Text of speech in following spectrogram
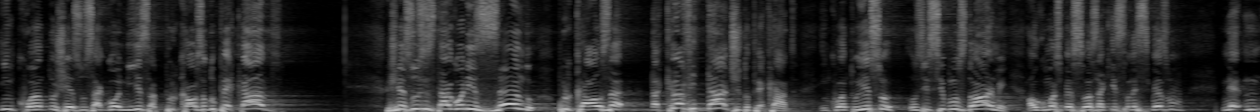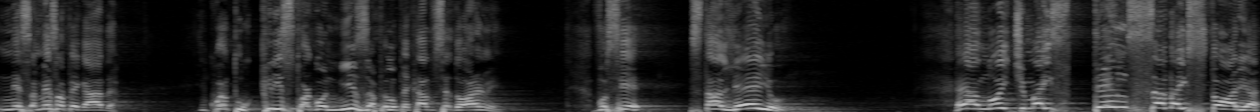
enquanto Jesus agoniza por causa do pecado. Jesus está agonizando por causa da gravidade do pecado. Enquanto isso, os discípulos dormem. Algumas pessoas aqui estão nesse mesmo, nessa mesma pegada. Enquanto o Cristo agoniza pelo pecado, você dorme. Você está alheio. É a noite mais tensa da história.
